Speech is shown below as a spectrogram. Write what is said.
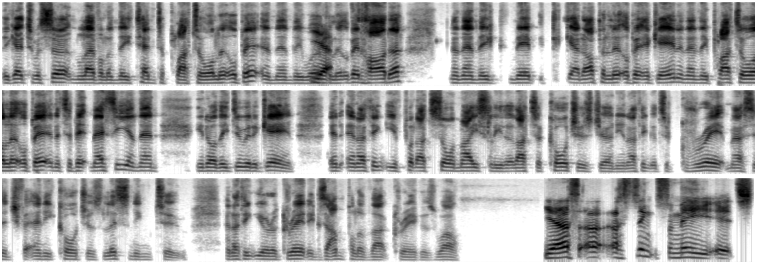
they get to a certain level and they tend to plateau a little bit and then they work yeah. a little bit harder and then they maybe get up a little bit again and then they plateau a little bit and it's a bit messy and then you know they do it again. And and i think you've put that so nicely that that's a coach's journey and i think it's a great message for any coaches listening to. And i think you're a great example of that craig as well. Yeah i think for me it's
